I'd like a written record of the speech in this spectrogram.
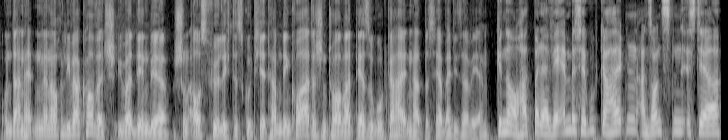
Und dann hätten wir noch Livakovic, über den wir schon ausführlich diskutiert haben, den kroatischen Torwart, der so gut gehalten hat bisher bei dieser WM. Genau, hat bei der WM bisher gut gehalten. Ansonsten ist er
